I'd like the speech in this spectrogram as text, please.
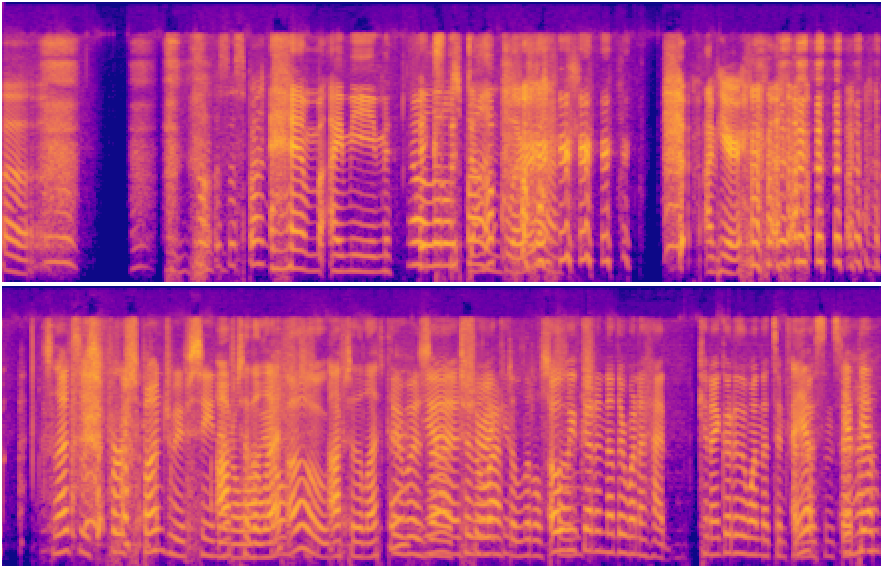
Uh, It's a sponge. Um, I mean, Oh, a little the sponge. Doppler. I'm here. So that's this first sponge we've seen Off in a to the while. left? Oh. Off to the left there? It was Yeah, uh, to sure, the left, a little sponge. oh, we've got another one ahead. Can I go to the one that's in front Yep, of us instead? yep, yep.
